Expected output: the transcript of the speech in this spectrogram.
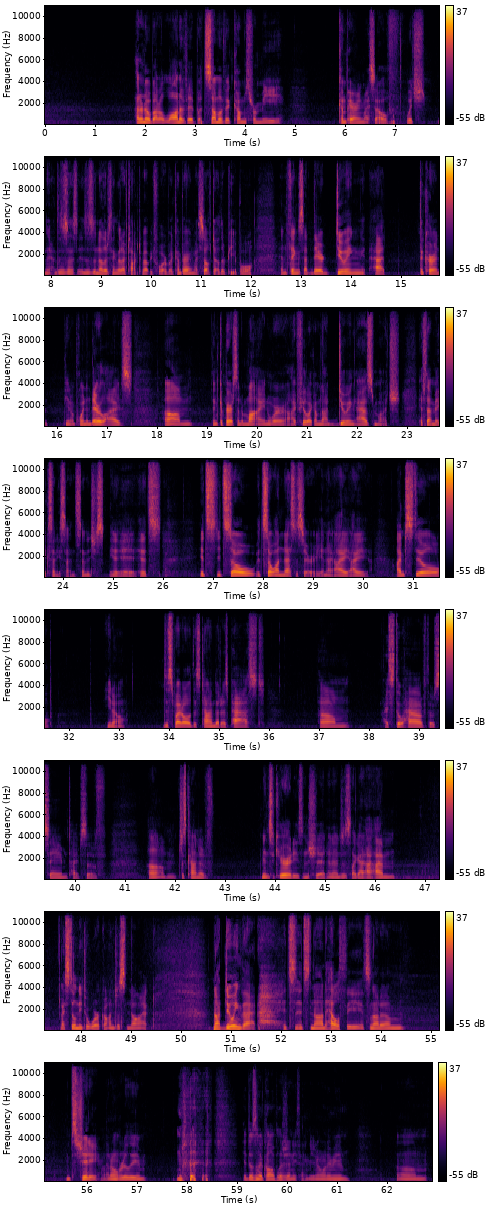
I don't know about a lot of it but some of it comes from me comparing myself, which this is this is another thing that I've talked about before, but comparing myself to other people and things that they're doing at the current you know point in their lives, um, in comparison to mine, where I feel like I'm not doing as much, if that makes any sense, and it just it, it, it's it's it's so it's so unnecessary, and I I, I I'm still you know despite all this time that has passed, um, I still have those same types of um, just kind of insecurities and shit. And I'm just like I, I I'm I still need to work on just not not doing that. It's it's not healthy. It's not um it's shitty. I don't really it doesn't accomplish anything, you know what I mean? Um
